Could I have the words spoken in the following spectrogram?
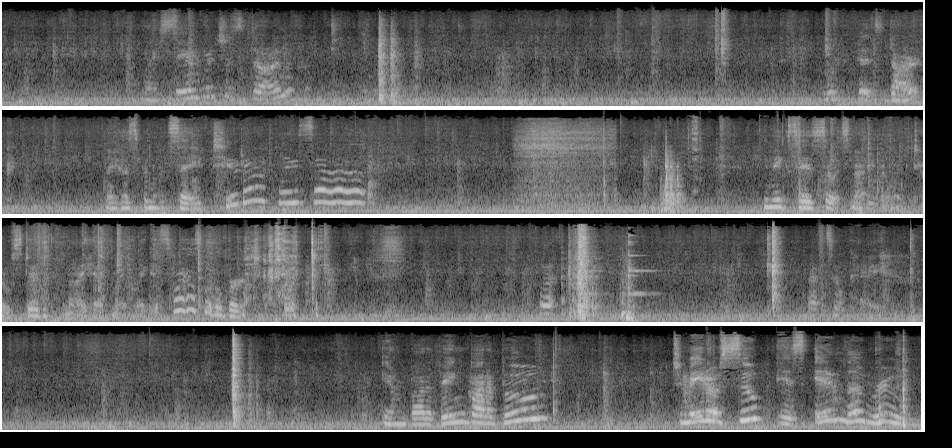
My sandwich is done. It's dark. My husband would say, too dark, Lisa. He makes his so it's not even like toasted, and I have mine like so it has a little burnt. but that's okay. And bada bing, bada boom. Tomato soup is in the room.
